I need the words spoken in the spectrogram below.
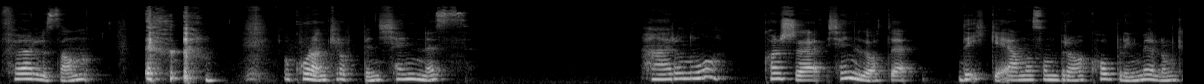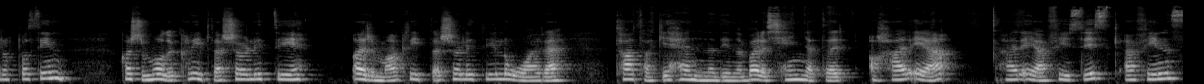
følelsene og hvordan kroppen kjennes her og nå. Kanskje kjenner du at det, det ikke er noe sånn bra kobling mellom kropp og sinn. Kanskje må du klype deg sjøl litt i armen, klype deg sjøl litt i låret. Ta tak i hendene dine, bare kjenne etter. Ah, her er jeg. Her er jeg fysisk. Jeg fins.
